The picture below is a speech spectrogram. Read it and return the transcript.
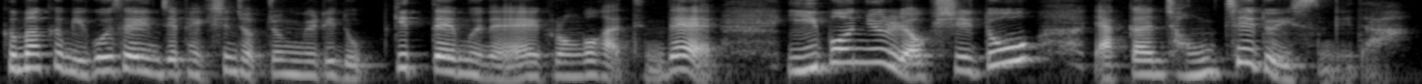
그만큼 이곳에 이제 백신 접종률이 높기 때문에 그런 것 같은데 입원율 역시도 약간 정체돼 있습니다.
